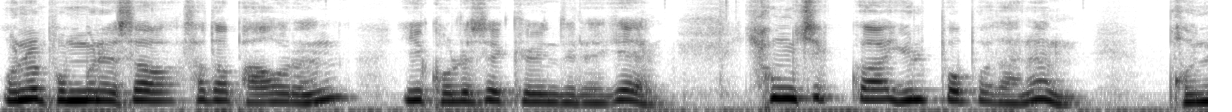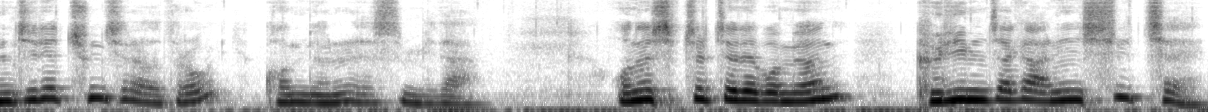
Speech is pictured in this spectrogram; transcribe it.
오늘 본문에서 사도 바울은 이 골로새 교인들에게 형식과 율법보다는 본질에 충실하도록 권면을 했습니다. 오늘 17절에 보면 그림자가 아닌 실체,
